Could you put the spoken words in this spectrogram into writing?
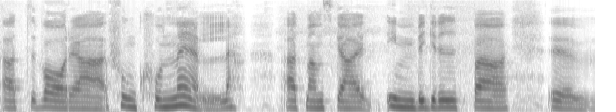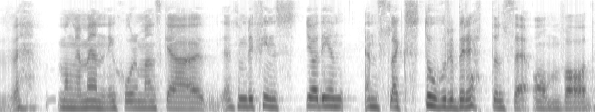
att vara funktionell, att man ska inbegripa eh, många människor. Man ska, det finns, ja, det är en, en slags stor berättelse om vad,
